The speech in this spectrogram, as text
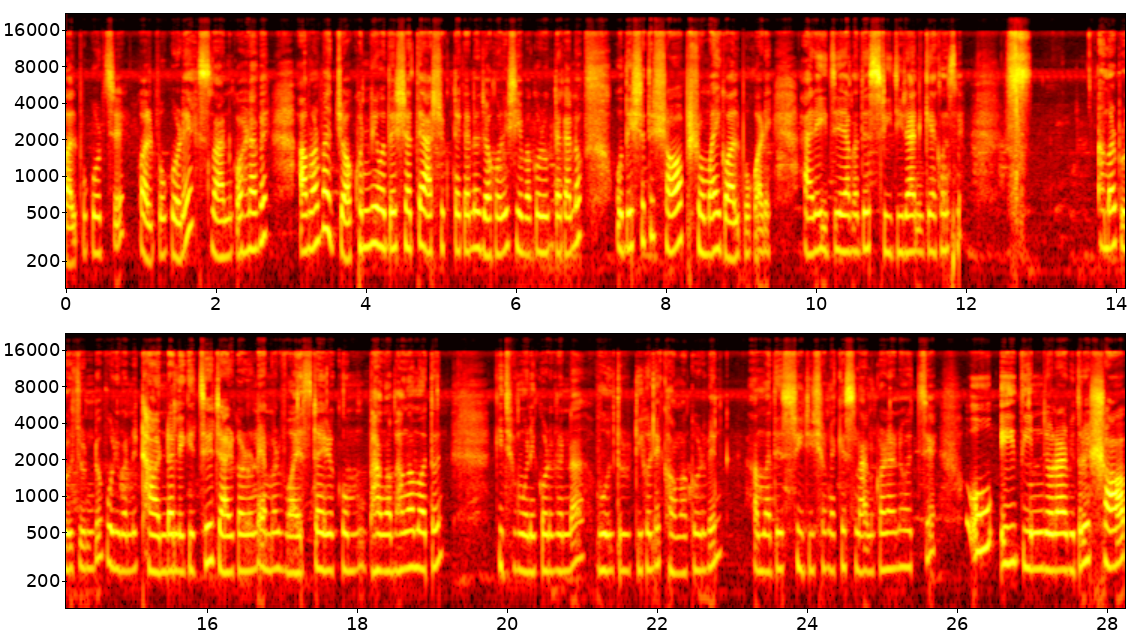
গল্প করছে, গল্প করে স্নান করাবে। আমার মা যখনই ওদের সাথে আসুক না কেন, যখনই সেবা করুক না কেন, ওদের সাথে সব সময় গল্প করে। আর এই যে আমাদের শ্রীজি রানীকে এখন আমার প্রচণ্ড পরিমাণে ঠান্ডা লেগেছে, যার কারণে আমার ভয়েসটা এরকম ভাঙা ভাঙা মতন। কিছু মনে করবেন না, ভুল ত্রুটি হলে ক্ষমা করবেন। আমাদের স্মৃতি সোনাকে স্নান করানো হচ্ছে। ও এই তিনজনার ভিতরে সব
